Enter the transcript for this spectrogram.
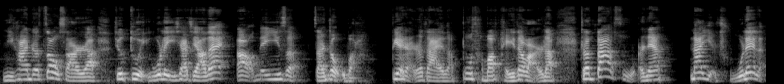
你看这赵三啊，就怼过了一下夹带啊，那意思咱走吧，别在这待着，不他妈陪他玩了。这大锁呢，那也出来了。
